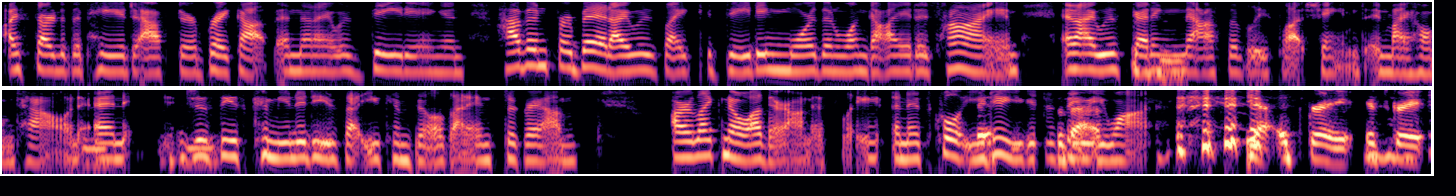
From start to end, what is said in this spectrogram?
I started the page after breakup and then I was dating and heaven forbid I was like dating more than one guy at a time. And I was getting Mhm. massively slut shamed in my hometown. Mhm. And just these communities that you can build on Instagram are like no other, honestly. And it's cool. You do, you get to say what you want. Yeah, it's great. It's great.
